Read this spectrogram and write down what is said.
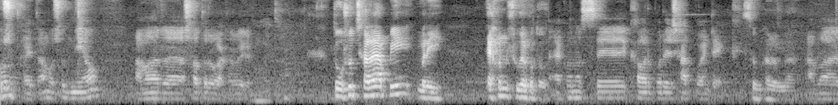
ওষুধ খাইতাম ওষুধ নিয়েও আমার সতেরো আঠারো এরকম হতো তো ওষুধ ছাড়া আপনি মানে এখন সুগার কত? এখন হচ্ছে খাওয়ার পরে সাত পয়েন্ট এক। সুবহানাল্লাহ। আবার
